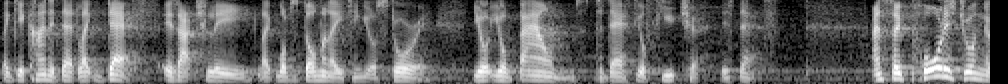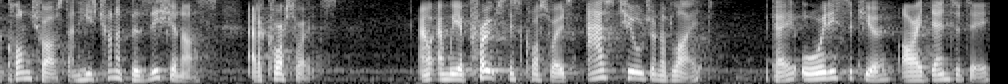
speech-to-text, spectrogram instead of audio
Like you're kind of dead. Like death is actually like what's dominating your story. You're, you're bound to death. Your future is death. And so Paul is drawing a contrast and he's trying to position us at a crossroads. And, and we approach this crossroads as children of light, okay, already secure our identity.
